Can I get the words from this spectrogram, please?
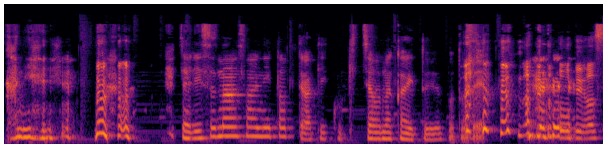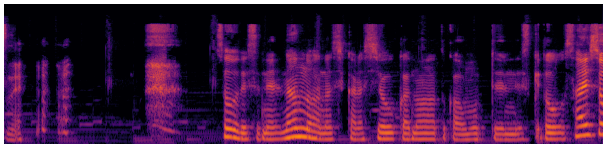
確かに。じゃあ、リスナーさんにとっては結構貴重な回ということで。と思いますね。そうですね。何の話からしようかなとか思ってるんですけど、最初、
